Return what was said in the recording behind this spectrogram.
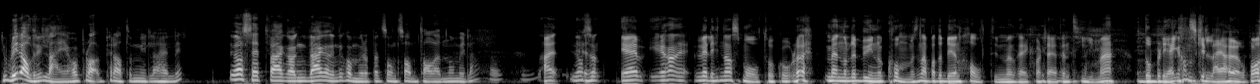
du blir aldri lei av å prate om Milla heller. Uansett, hver gang, hver gang det kommer opp et sånt samtaleemne om Villa. Nei, jeg, sånn, jeg, jeg kan veldig fint ha smalltalk over det, men når det begynner å komme sånn at det blir en halvtime, tre kvarter til en time, da blir jeg ganske lei av å høre på.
